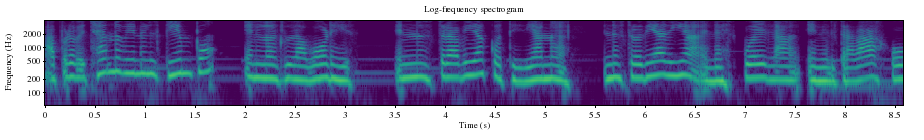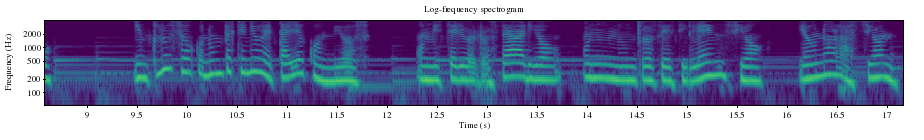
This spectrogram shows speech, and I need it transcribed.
aprovechando bien el tiempo en las labores, en nuestra vida cotidiana, en nuestro día a día, en la escuela, en el trabajo, incluso con un pequeño detalle con Dios, un misterio del rosario, minutos de silencio y una oración.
